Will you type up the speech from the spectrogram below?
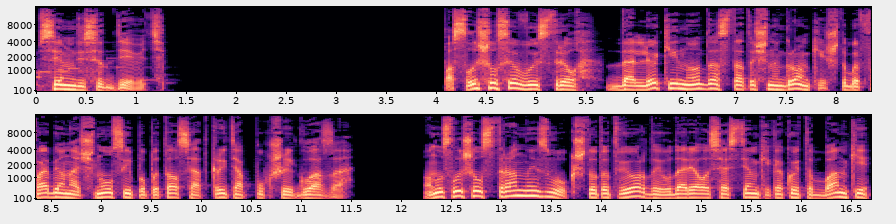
79. Послышался выстрел, далекий, но достаточно громкий, чтобы Фабио очнулся и попытался открыть опухшие глаза. Он услышал странный звук, что-то твердое ударялось о стенки какой-то банки,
